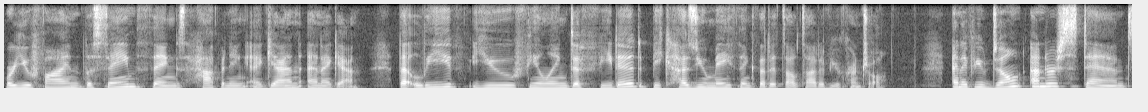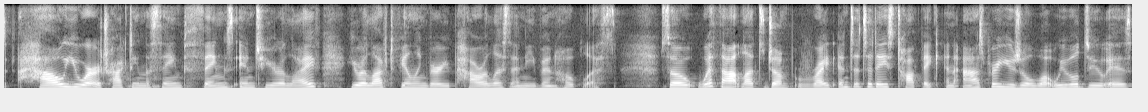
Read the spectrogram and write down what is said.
where you find the same things happening again and again that leave you feeling defeated because you may think that it's outside of your control. And if you don't understand how you are attracting the same things into your life, you are left feeling very powerless and even hopeless. So, with that, let's jump right into today's topic. And as per usual, what we will do is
